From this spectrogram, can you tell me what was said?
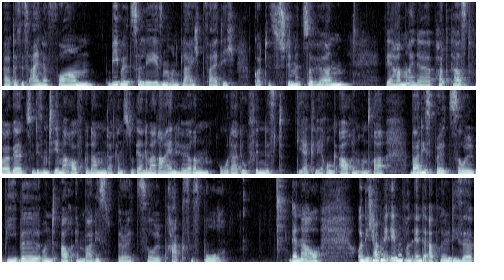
äh, das ist eine Form, Bibel zu lesen und gleichzeitig Gottes Stimme zu hören. Wir haben eine Podcast-Folge zu diesem Thema aufgenommen, da kannst du gerne mal reinhören oder du findest die Erklärung auch in unserer Body Spirit Soul Bibel und auch im Body Spirit Soul Praxisbuch. Genau. Und ich habe mir eben von Ende April diese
